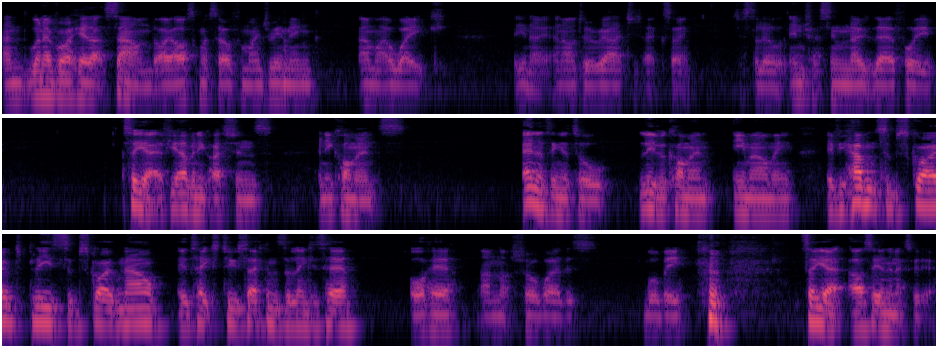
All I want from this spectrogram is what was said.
And whenever I hear that sound, I ask myself, am I dreaming? am I awake? You know, and I'll do a reality check. So just a little interesting note there for you. So yeah, if you have any questions, any comments, anything at all, leave a comment, email me. If you haven't subscribed, please subscribe now. It takes two seconds. The link is here or here. I'm not sure where this will be. so yeah, I'll see you in the next video.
